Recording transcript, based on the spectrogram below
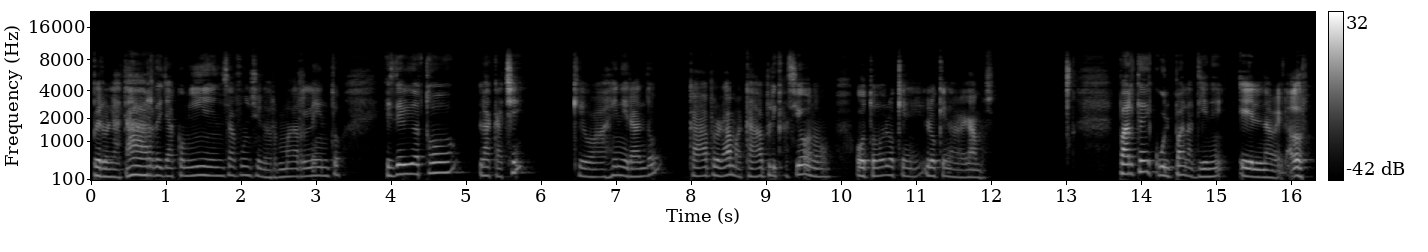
pero en la tarde ya comienza a funcionar más lento, es debido a toda la caché que va generando cada programa, cada aplicación o, o, todo lo que, lo que navegamos. Parte de culpa la tiene el navegador.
